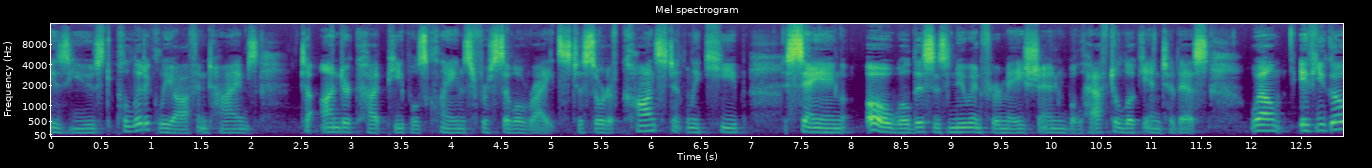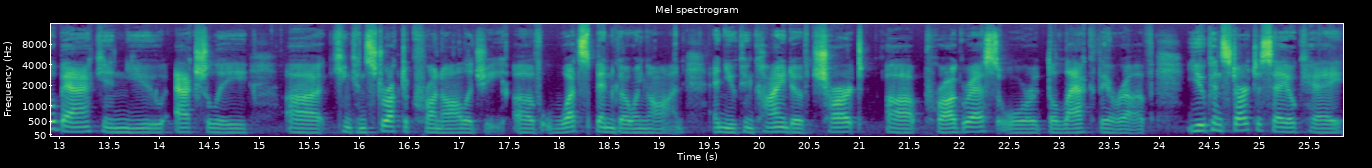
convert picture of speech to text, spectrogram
is used politically oftentimes to undercut people's claims for civil rights, to sort of constantly keep saying, oh, well, this is new information, we'll have to look into this. Well, if you go back and you actually uh, can construct a chronology of what's been going on, and you can kind of chart uh, progress or the lack thereof, you can start to say, okay,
